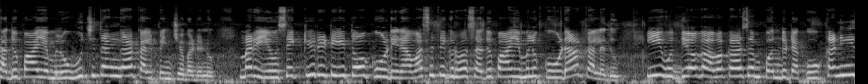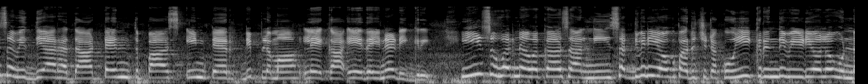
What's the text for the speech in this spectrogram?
సదుపాయములు ఉచితంగా కల్పించబడును. మరియు సెక్యూరిటీతో కూడిన వసతి గృహ సదుపాయములు కూడా కలదు. ఈ ఉద్యోగ అవకాశం పొందుటకు కనీస విద్యార్హత టెన్త్ పాస్ ఇంటర్ డిప్లొమా లేక ఏదైనా డిగ్రీ. ఈ సువర్ణ అవకాశాన్ని సద్వినియోగపరచుటకు ఈ క్రింది వీడియోలో ఉన్న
